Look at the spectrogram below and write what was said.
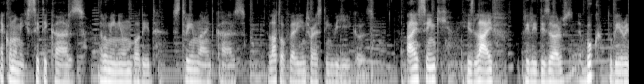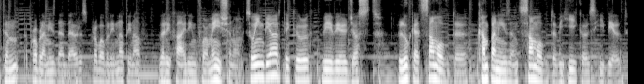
economic city cars, aluminium bodied, streamlined cars, a lot of very interesting vehicles. I think his life really deserves a book to be written. The problem is that there is probably not enough verified information on. So in the article we will just look at some of the companies and some of the vehicles he built.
